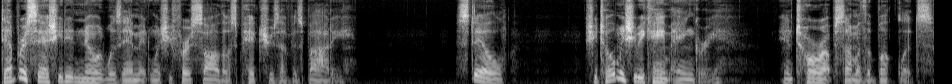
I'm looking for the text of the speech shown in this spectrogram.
Deborah says she didn't know it was Emmett when she first saw those pictures of his body. Still, she told me she became angry and tore up some of the booklets.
